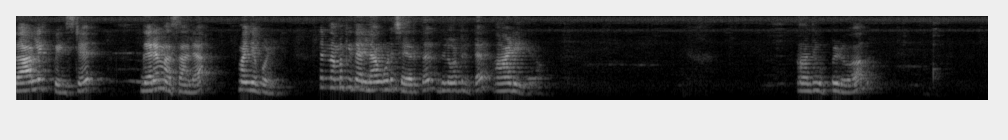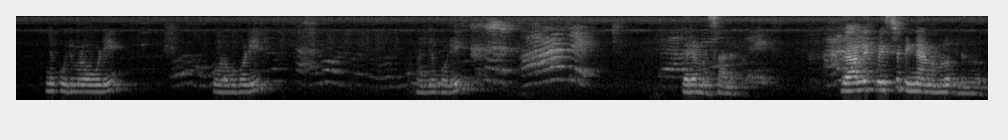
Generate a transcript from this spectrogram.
ഗാർലിക് പേസ്റ്റ് ഗരം മസാല മഞ്ഞൾപ്പൊടി. നമുക്കിതെല്ലാം കൂടി ചേർത്ത് ഇതിലോട്ടിട്ട് ആഡ് ചെയ്യണം. ആദ്യം ഉപ്പിടുക. പിന്നെ കുരുമുളക് പൊടി മുളക് പൊടി മഞ്ഞൾപ്പൊടി ഗരം മസാല. ഗാർലിക് പേസ്റ്റ് പിന്നെയാണ് നമ്മൾ ഇടുന്നത്.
